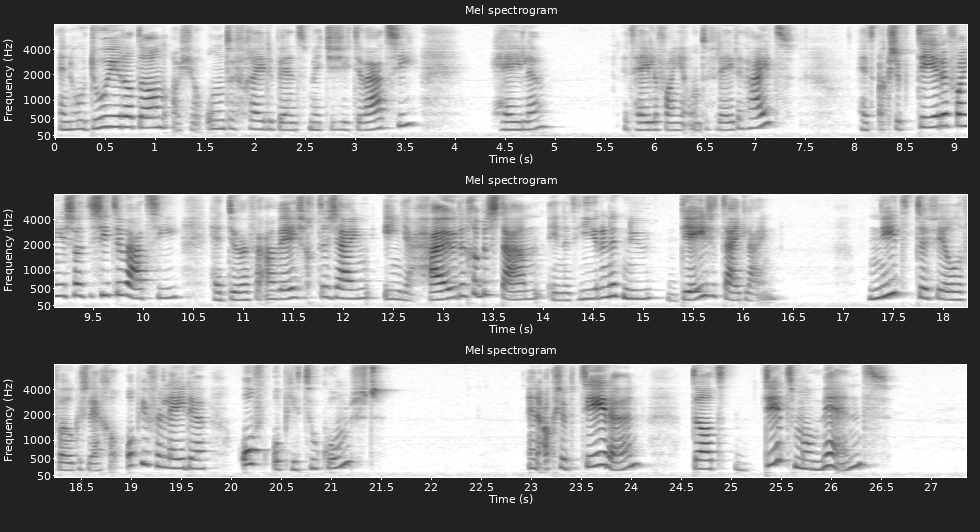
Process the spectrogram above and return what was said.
En hoe doe je dat dan als je ontevreden bent met je situatie? Helen. Het helen van je ontevredenheid. Het accepteren van je situatie. Het durven aanwezig te zijn in je huidige bestaan, in het hier en het nu, deze tijdlijn. Niet te veel de focus leggen op je verleden of op je toekomst. En accepteren dat dit moment,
